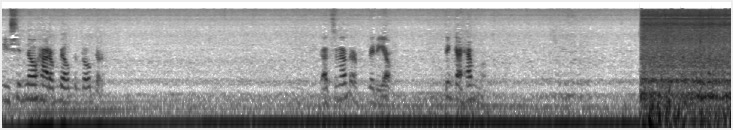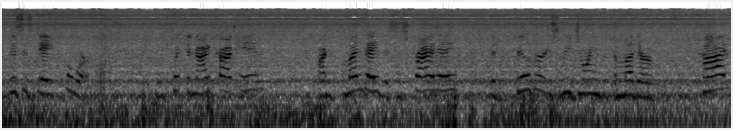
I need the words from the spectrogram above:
you should know how to build the builder. That's another video. I think I have one. This is day four. We put the NICOT in on Monday. This is Friday. The builder is rejoined with the mother hive.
